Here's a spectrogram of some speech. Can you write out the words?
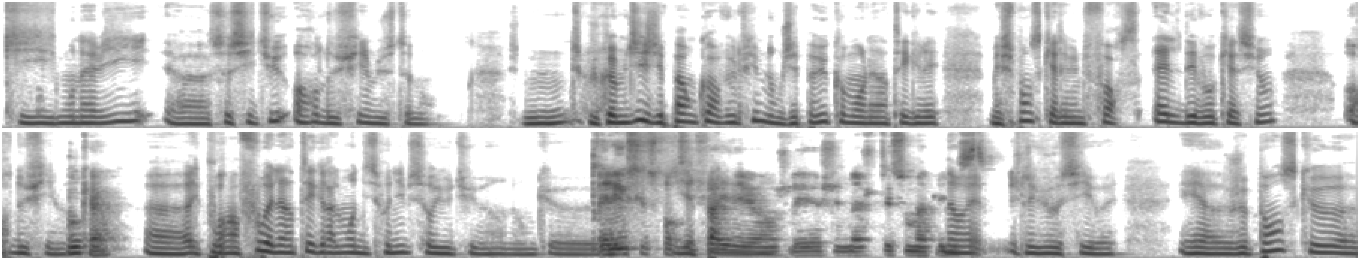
qui, à mon avis, euh, se situe hors du film justement. Je- Comme dit, j'ai pas encore vu le film, donc j'ai pas vu comment elle est intégrée. Mais je pense qu'elle a une force, elle, d'évocation hors du film. Ok. Euh, et pour info, elle est intégralement disponible sur YouTube. hein, donc, euh, Elle est aussi sur Spotify d'ailleurs, je l'ai ajouté sur ma Non, ouais, playlist. je l'ai vu aussi, ouais. Et euh, je pense que,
